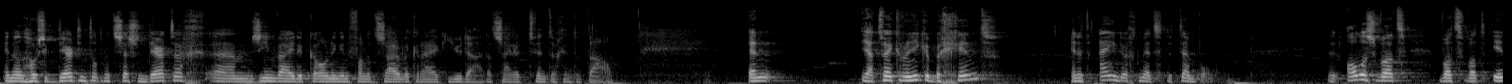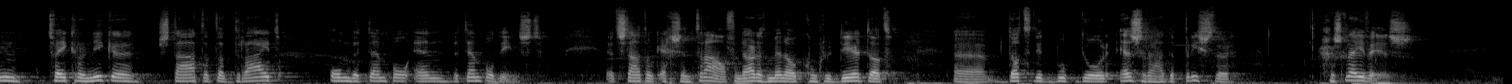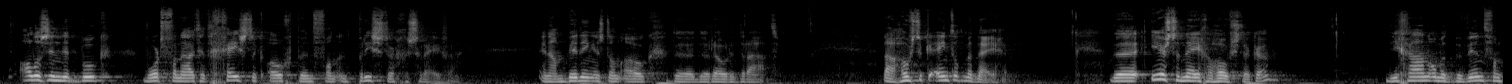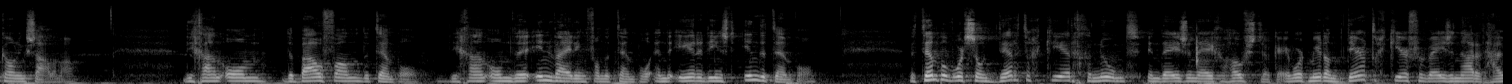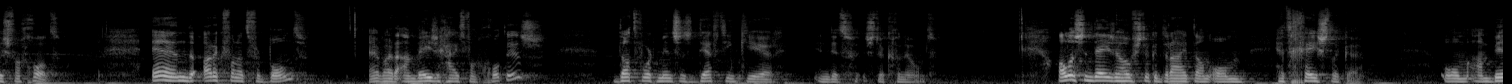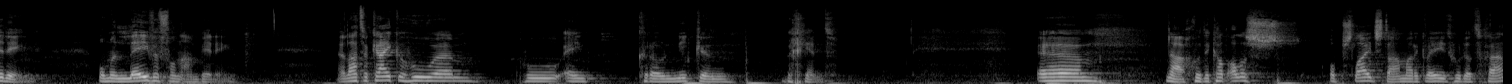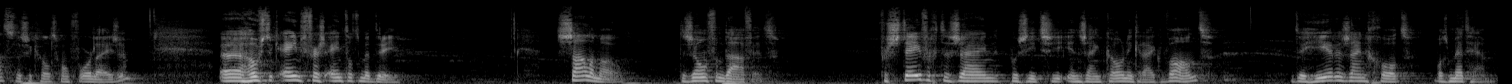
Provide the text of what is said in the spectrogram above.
En dan hoofdstuk 13 tot en met 36 um, zien wij de koningen van het Zuidelijk Rijk, Juda. Dat zijn er 20 in totaal. En ja, twee kronieken begint en het eindigt met de tempel. Alles wat, wat, wat in twee kronieken staat, dat, dat draait om de tempel en de tempeldienst. Het staat ook echt centraal. Vandaar dat men ook concludeert dat, uh, dat dit boek door Ezra, de priester, geschreven is. Alles in dit boek wordt vanuit het geestelijk oogpunt van een priester geschreven. En aanbidding is dan ook de, de rode draad. Nou, hoofdstukken 1 tot met 9. De eerste negen hoofdstukken die gaan om het bewind van koning Salomo. Die gaan om de bouw van de tempel. Die gaan om de inwijding van de tempel en de eredienst in de tempel. De tempel wordt zo'n dertig keer genoemd in deze negen hoofdstukken. Er wordt meer dan dertig keer verwezen naar het huis van God. En de ark van het verbond, waar de aanwezigheid van God is, dat wordt minstens dertien keer in dit stuk genoemd. Alles in deze hoofdstukken draait dan om het geestelijke, om aanbidding, om een leven van aanbidding. En laten we kijken hoe, um, hoe een kronieken begint. Um, nou goed, ik had alles op slide staan, maar ik weet niet hoe dat gaat, dus ik zal het gewoon voorlezen. Uh, hoofdstuk 1, vers 1 tot en met 3. Salomo, de zoon van David, verstevigde zijn positie in zijn koninkrijk, want de Heere zijn God was met hem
